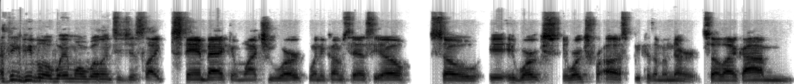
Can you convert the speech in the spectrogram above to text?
I think people are way more willing to just like stand back and watch you work when it comes to SEO. So it, it works. It works for us because I'm a nerd. So like I'm,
